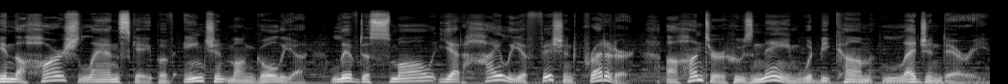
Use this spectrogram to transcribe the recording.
In the harsh landscape of ancient Mongolia lived a small yet highly efficient predator, a hunter whose name would become legendary.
